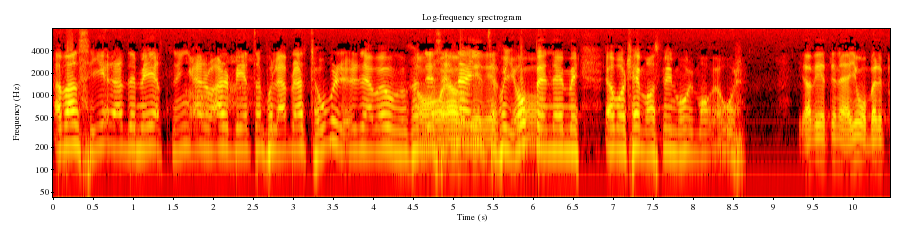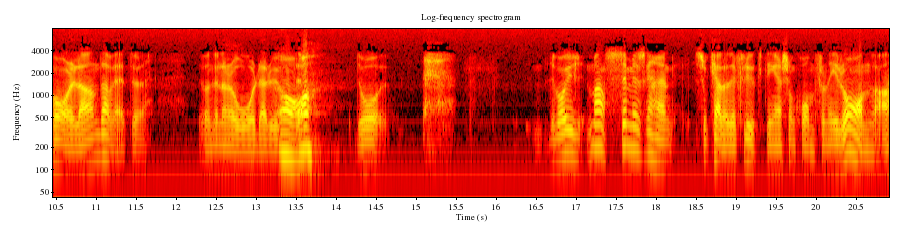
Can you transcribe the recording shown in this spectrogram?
avancerade mätningar och arbeten på laboratorier när jag var ung och kunde Ja, sen ja, jag inte vet, på ja. jobben. min- Jag har varit hemma hos min mor många år. jag vet ju när jag jobbade på Arlanda vet du. Under några år där ute. Ja, då det var ju massor med såna här så kallade flyktingar som kom från Iran va?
